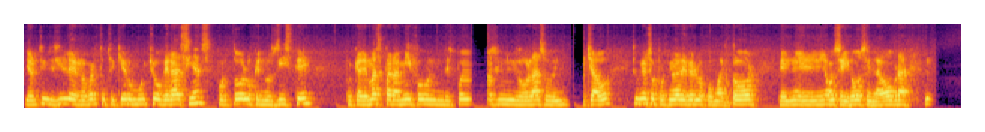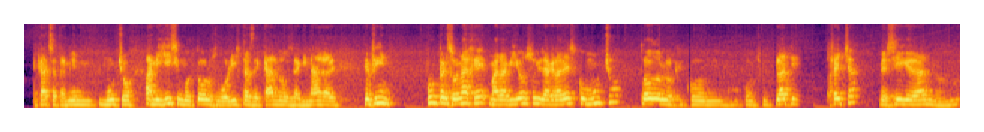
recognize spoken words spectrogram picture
y al último decirle, Roberto, te quiero mucho, gracias por todo lo que nos diste, porque además para mí fue un, después un idolazo de un chavo, tuve esa oportunidad de verlo como actor, en 11 y 2 en la obra, Cacha también mucho, amiguísimo todos los futbolistas de Carlos, de Aguinaga, en fin, fue un personaje maravilloso y le agradezco mucho todo lo que con, su plática fecha me sigue dando.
